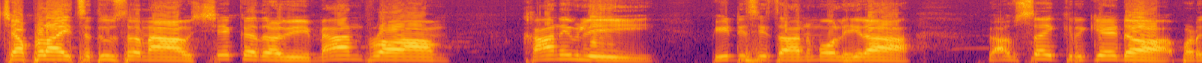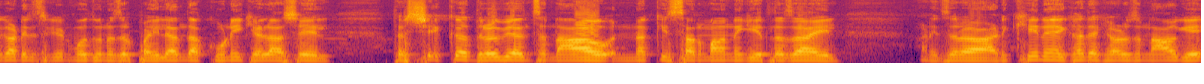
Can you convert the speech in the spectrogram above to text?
चपळाईचं दुसरं नाव Shekhar Dalvi man from Khanivali. P T सीचा अनमोल हिरा. व्यावसायिक क्रिकेट पडगा क्रिकेटमधून जर पहिल्यांदा कोणी खेळला असेल तर शेखर दळवी यांचं नाव नक्की सन्मानाने घेतलं जाईल. आणि जर आणखीन एखाद्या खेळाडूचं नाव घे.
